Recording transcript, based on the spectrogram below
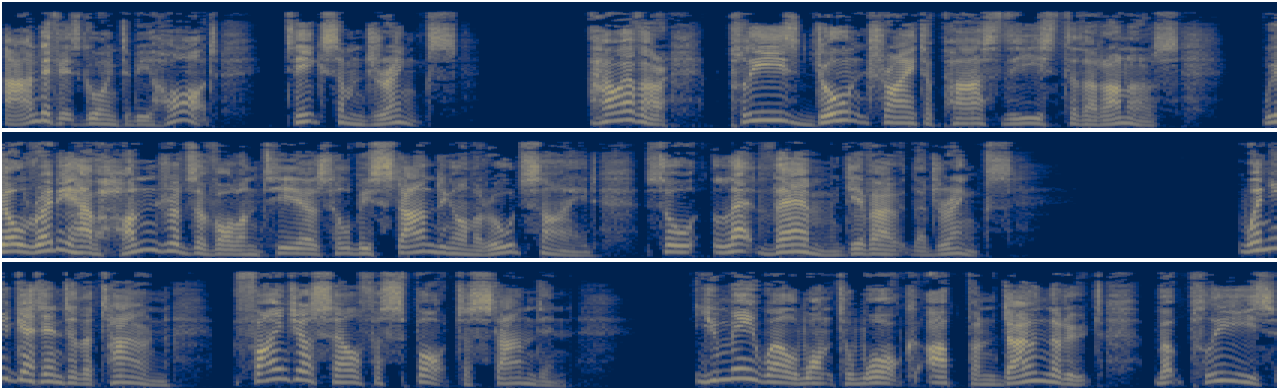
And if it's going to be hot, take some drinks. However, please don't try to pass these to the runners. We already have hundreds of volunteers who'll be standing on the roadside, so let them give out the drinks. When you get into the town, find yourself a spot to stand in. You may well want to walk up and down the route, but please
